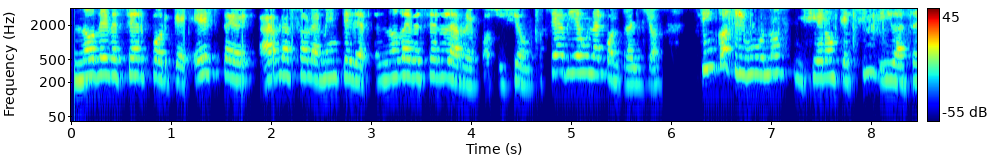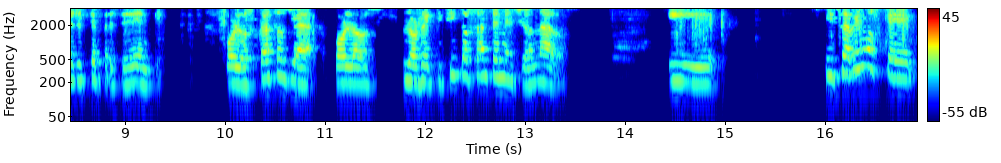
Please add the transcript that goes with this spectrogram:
no debe ser porque este habla solamente de, no debe ser la reposición. O sea, había una contradicción. Cinco tribunos dijeron que sí iba a ser este precedente, por los casos ya, por los, los requisitos antes mencionados. Y, y sabemos que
